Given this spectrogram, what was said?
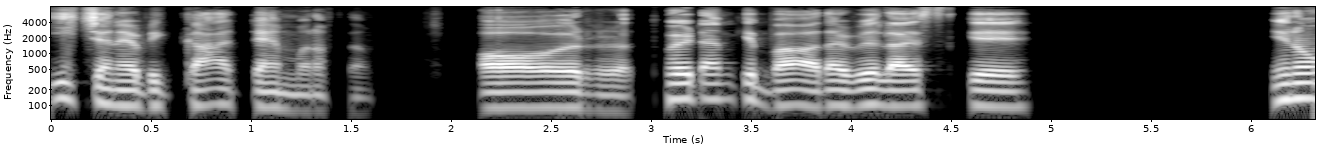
each and every god damn one of them और थोड़े टाइम के बाद आई रियलाइज़ के यू नो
